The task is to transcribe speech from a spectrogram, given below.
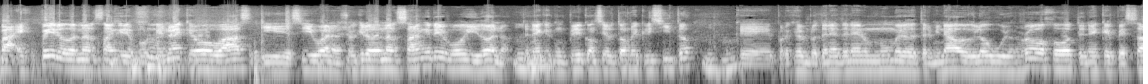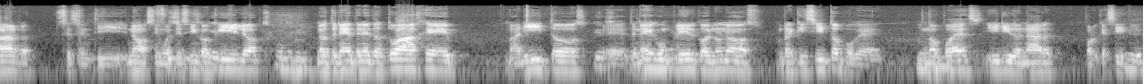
Va, espero donar sangre porque no es que vos vas y decís, bueno, yo quiero donar sangre, voy y dono. Tenés que cumplir con ciertos requisitos, que por ejemplo tenés que tener un número determinado de glóbulos rojos, tenés que pesar 60, no, 55 kilos, no tenés que tener tatuaje, maritos, eh, tenés que cumplir con unos requisitos porque no puedes ir y donar porque sí,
